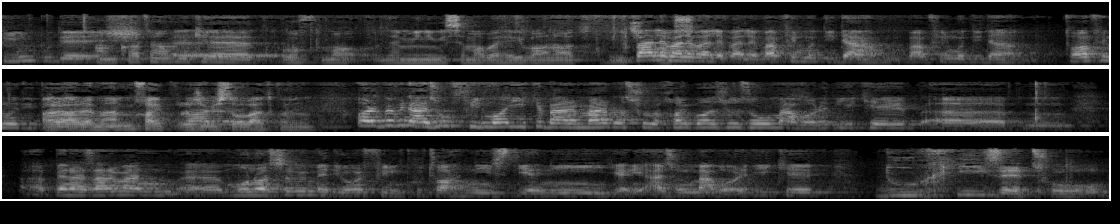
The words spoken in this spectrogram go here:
فیلم بوده. آنکاد همونی که گفت ما می نویسه ما به حیوانات بله بله بله بله من فیلمو دیدم من فیلمو دیدم. تو هم فیلمو دیدی؟ آره آره من می‌خوای راجبش آره. صحبت کنیم. آره ببین از اون فیلمایی که برای من راست رو بخوای باز جزء اون مواردیه که به نظر من مناسب مدیوم فیلم کوتاه نیست. یعنی یعنی از اون مواردی که دورخیز تو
